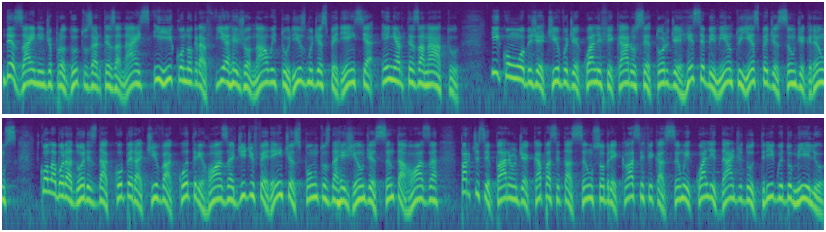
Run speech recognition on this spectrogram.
design de produtos artesanais e iconografia regional e turismo de experiência em artesanato e com o objetivo de qualificar o setor de recebimento e expedição de grãos, colaboradores da cooperativa Cotri Rosa de diferentes pontos da região de Santa Rosa participaram de capacitação sobre classificação e qualidade do trigo e do milho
